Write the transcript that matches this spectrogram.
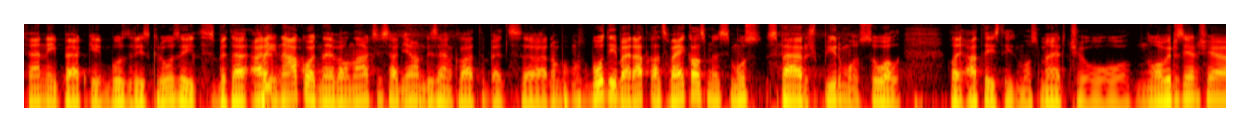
fanny paki, būs drīz krūzītes. Bet uh, arī bet... nākotnē vēl nāks visādi jauni dizaini klāt. Tāpēc uh, nu, mums būtībā ir atklāts veikals, mēs esam spēruši pirmo soli. Lai attīstītu mūsu mērķu novirzienu šajā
